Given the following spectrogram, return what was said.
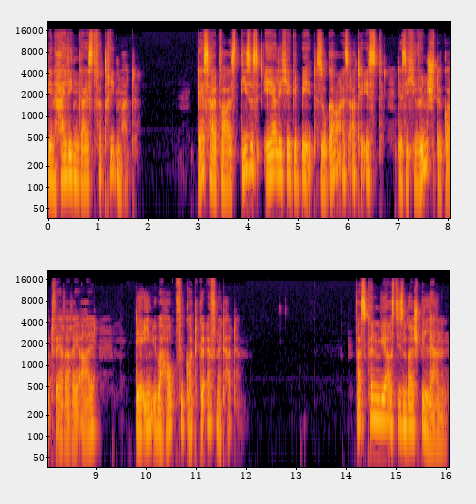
den Heiligen Geist vertrieben hat. Deshalb war es dieses ehrliche Gebet, sogar als Atheist, der sich wünschte, Gott wäre real, der ihn überhaupt für Gott geöffnet hat. Was können wir aus diesem Beispiel lernen?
